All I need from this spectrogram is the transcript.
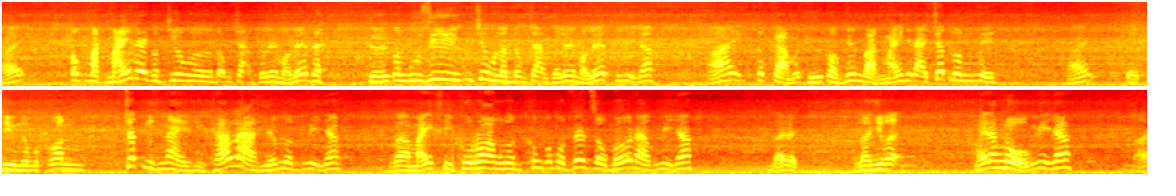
Đấy. Ốc mặt máy đây còn chưa động chạm cửa lên mỏ lết đây. Từ con buji cũng chưa một lần động chạm cửa lên mỏ lết, quý vị nhá. Đấy, tất cả mọi thứ còn nguyên bản máy thì đại chất luôn, quý vị. Đấy, để tìm được một con chất như thế này thì khá là hiếm luôn, quý vị nhá. Và máy thì khô rong luôn, không có một vết dầu mỡ nào, quý vị nhá. Đấy là như vậy. Máy đang nổ, quý vị nhá đấy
